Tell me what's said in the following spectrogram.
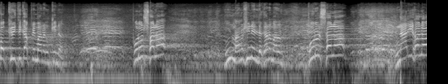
প্রকৃতিকে আপনি মানেন কিনা পুরুষ হলো মানুষই নেই লেখার মানুষ পুরুষ হলো, নারী হলো,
